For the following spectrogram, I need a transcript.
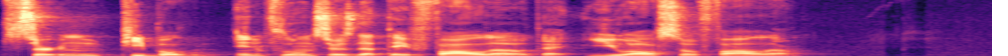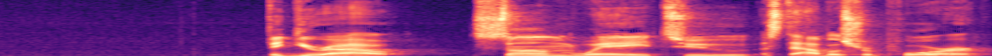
certain people, influencers that they follow that you also follow. Figure out some way to establish rapport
